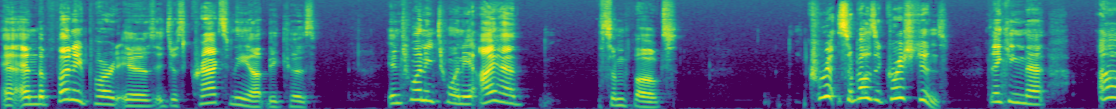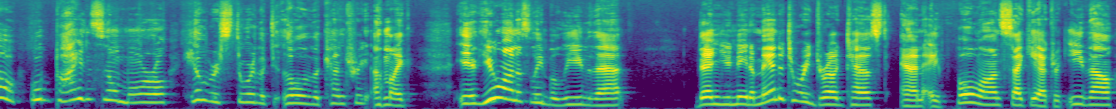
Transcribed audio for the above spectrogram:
And, and the funny part is, it just cracks me up because in 2020, I had some folks, supposed Christians, thinking that, oh, well, Biden's no moral, he'll restore the soul of the country. I'm like, if you honestly believe that, then you need a mandatory drug test and a full on psychiatric eval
